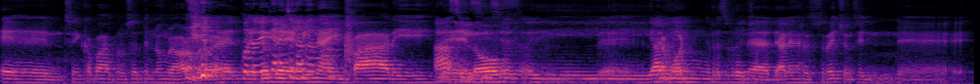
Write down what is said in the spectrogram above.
eh, soy incapaz de pronunciarte el nombre ahora, pero es el director de Midnight Party, Ah, de sí, sí, Love, cierto, y- de, y de Alien Resurrection. De, de Alien Resurrection, sí, eh,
